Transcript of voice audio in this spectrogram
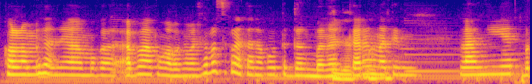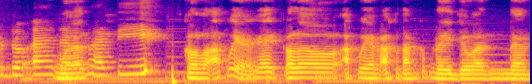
Kalau misalnya muka apa aku nggak pakai masker pasti kelihatan aku tegang banget. Tegang karena banget. ngeliatin langit berdoa dalam hati. kalau aku ya kayak kalau aku yang aku tangkap dari Joan dan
